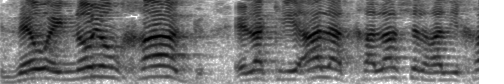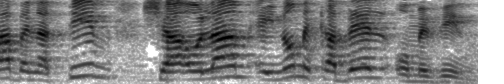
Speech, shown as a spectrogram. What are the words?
זהו אינו יום חג, אלא קריאה להתחלה של הליכה בנתיב שהעולם אינו מקבל או מבין.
